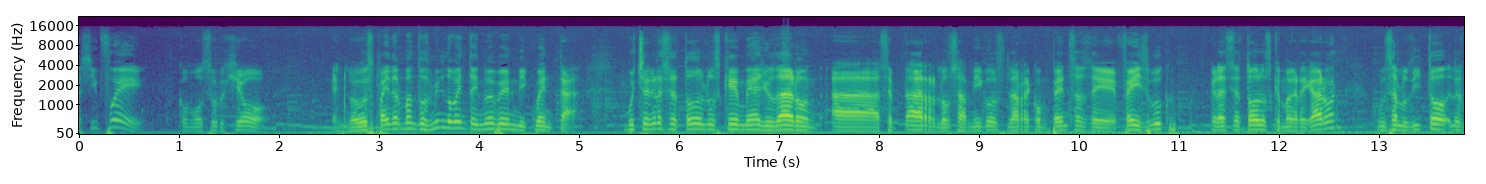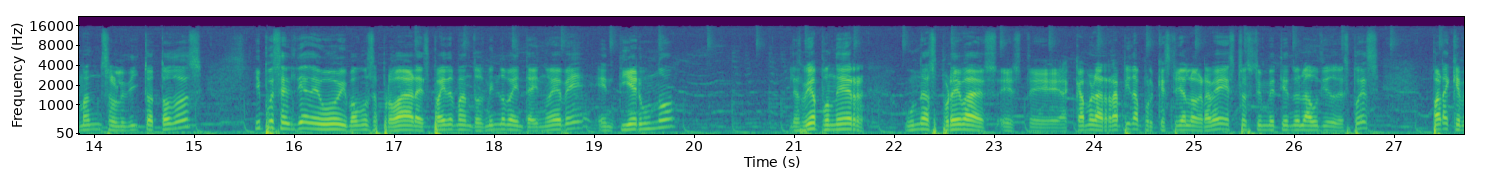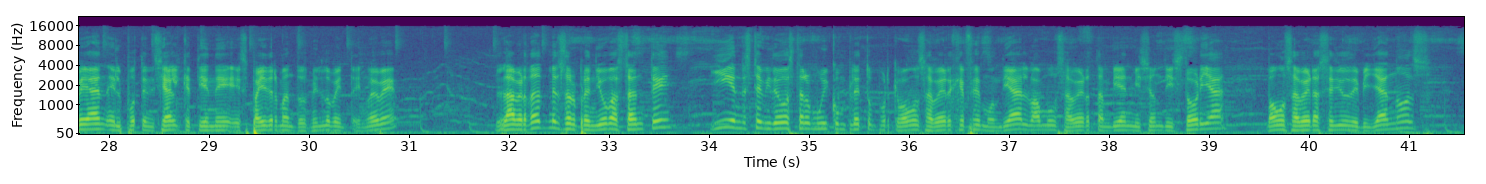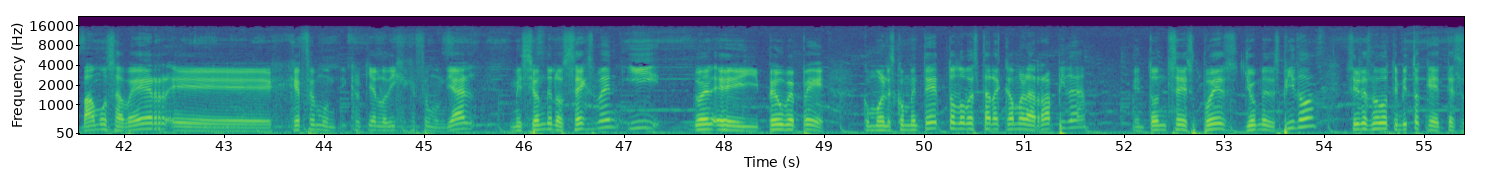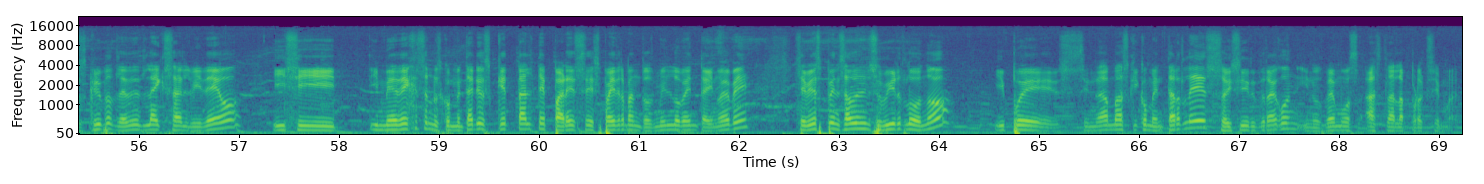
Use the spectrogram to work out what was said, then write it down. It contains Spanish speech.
así fue como surgió el nuevo Spider-Man 2099 en mi cuenta. Muchas gracias a todos los que me ayudaron a aceptar los amigos, las recompensas de Facebook. Gracias a todos los que me agregaron. Un saludito, les mando un saludito a todos. Y pues el día de hoy vamos a probar a Spider-Man 2099 en Tier 1. Les voy a poner unas pruebas este, a cámara rápida porque esto ya lo grabé, esto estoy metiendo el audio después para que vean el potencial que tiene Spider-Man 2099. La verdad me sorprendió bastante y en este video va a estar muy completo porque vamos a ver jefe mundial, vamos a ver también misión de historia, vamos a ver asedio de villanos, vamos a ver eh, jefe mundial, creo que ya lo dije, jefe mundial, misión de los X-Men y, eh, y PvP. Como les comenté, todo va a estar a cámara rápida. Entonces, pues yo me despido. Si eres nuevo, te invito a que te suscribas, le des likes al video. Y si y me dejes en los comentarios qué tal te parece Spider-Man 2099. Si habías pensado en subirlo o no. Y pues, sin nada más que comentarles, soy Sir Dragon y nos vemos hasta la próxima.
